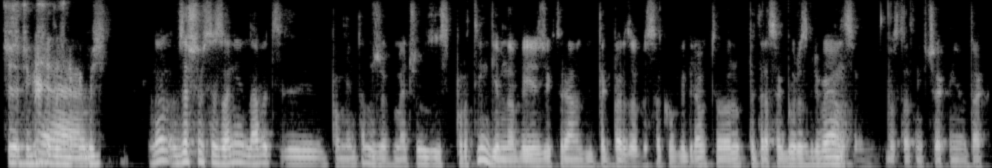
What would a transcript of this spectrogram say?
czy rzeczywiście coś takiego. No, w zeszłym sezonie nawet y, pamiętam, że w meczu ze Sportingiem na wyjeździe, który Anwil tak bardzo wysoko wygrał, to Petrasek był rozgrywającym w ostatnich trzech minutach.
